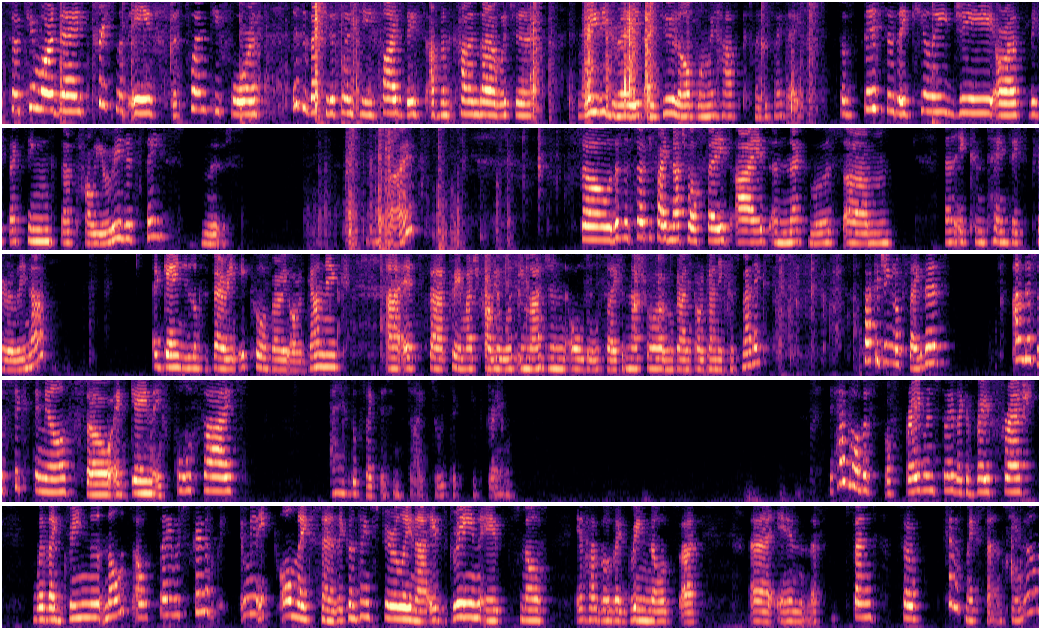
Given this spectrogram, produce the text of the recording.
So two more days, Christmas Eve, the 24th. This is actually the 25 days advent calendar, which is really great. I do love when we have 25 days. So this is a Kili G, or at least I think that's how you read it, face mousse. Okay. So this is certified natural face, eyes and neck mousse. Um, and it contains a spirulina Again, it looks very eco, very organic. Uh, it's uh, pretty much how you would imagine all those like natural and organic cosmetics. Packaging looks like this. And this is 60 mils, so again a full size. And it looks like this inside, so it's, a, it's green. It has a little bit of fragrance to it, it's like a very fresh with like green notes, I would say, which is kind of I mean, it all makes sense. It contains spirulina. It's green. It smells. It has those like green notes uh, uh, in the scent. So kind of makes sense, you know.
